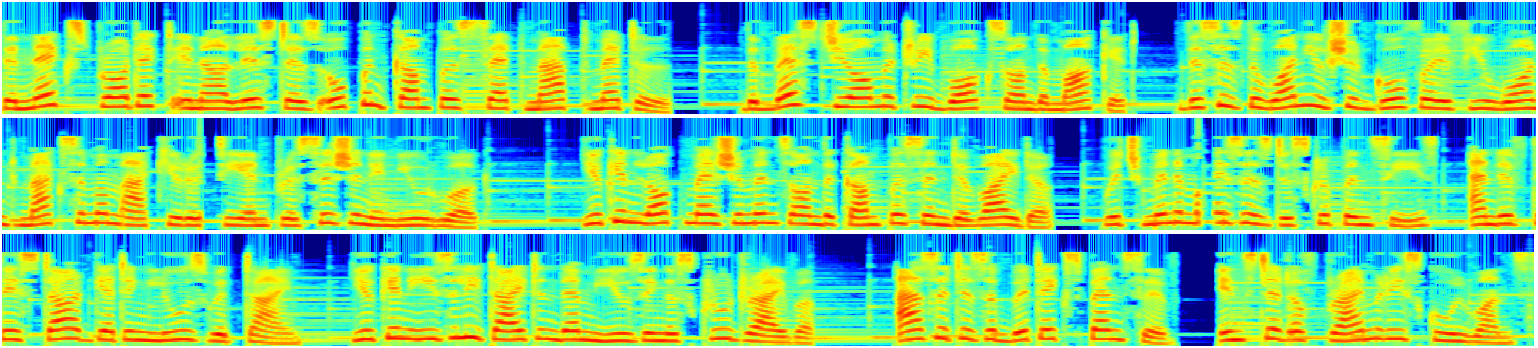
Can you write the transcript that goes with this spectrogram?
The next product in our list is Open Compass Set Maped Metal. The best geometry box on the market, this is the one you should go for if you want maximum accuracy and precision in your work. You can lock measurements on the compass and divider, which minimizes discrepancies, and if they start getting loose with time, you can easily tighten them using a screwdriver. As it is a bit expensive, instead of primary school ones,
